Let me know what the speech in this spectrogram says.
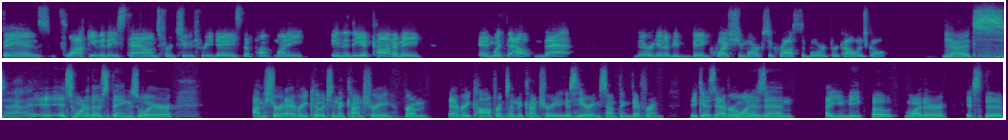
fans flocking to these towns for two, three days to pump money into the economy and without that, there are going to be big question marks across the board for college golf. Yeah, it's it's one of those things where I'm sure every coach in the country from every conference in the country is hearing something different because everyone is in a unique boat, whether it's the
